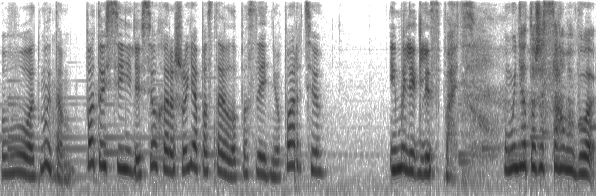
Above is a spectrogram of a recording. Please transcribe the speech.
вот, мы там потусили, все хорошо, я поставила последнюю партию, и мы легли спать. У меня то же самое было.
